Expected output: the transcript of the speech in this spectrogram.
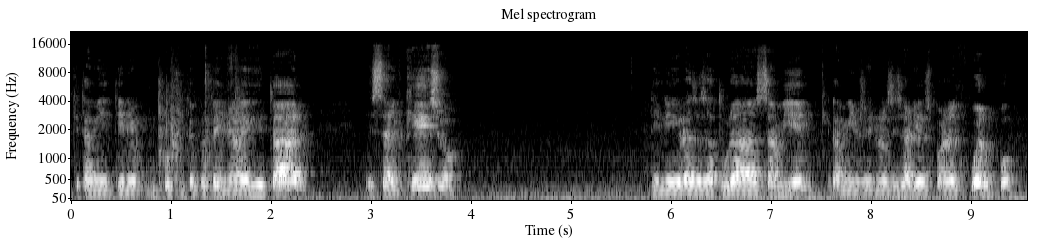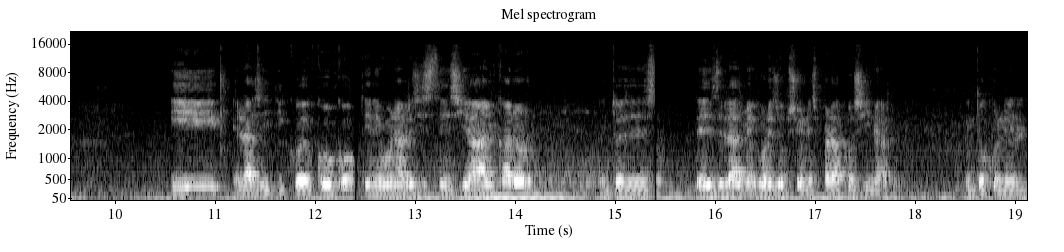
que también tiene un poquito de proteína vegetal está el queso, tiene grasas saturadas también, que también son necesarias para el cuerpo, y el aceitico de coco tiene buena resistencia al calor, entonces es de las mejores opciones para cocinar, junto con el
